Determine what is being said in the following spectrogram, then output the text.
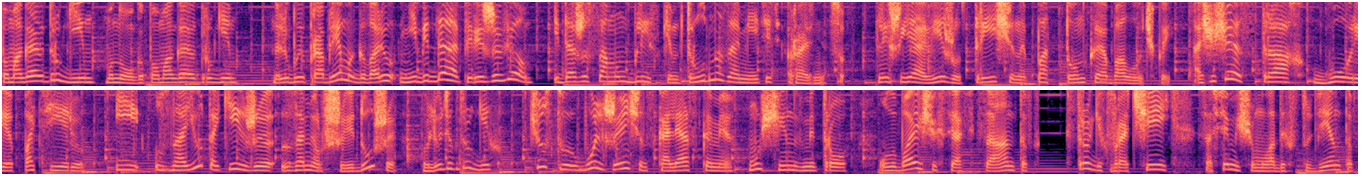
Помогаю другим, много помогаю другим. На любые проблемы говорю «не беда, переживем». И даже самым близким трудно заметить разницу. Лишь я вижу трещины под тонкой оболочкой. Ощущаю страх, горе, потерю. И узнаю такие же замерзшие души в людях других. Чувствую боль женщин с колясками, мужчин в метро, улыбающихся официантов, строгих врачей, совсем еще молодых студентов.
